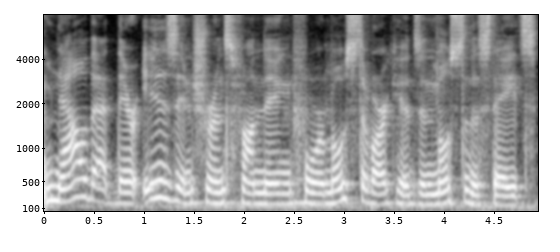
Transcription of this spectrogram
now that there is insurance funding for most of our kids in most of the states,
